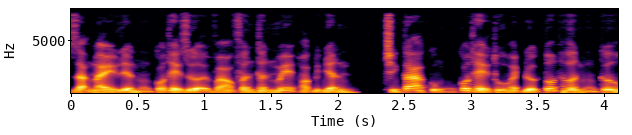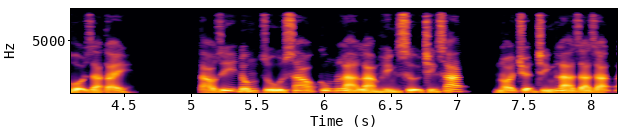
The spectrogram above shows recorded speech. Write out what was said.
dạng này liền có thể dựa vào phân thân mê hoặc định nhân, chính ta cũng có thể thu hoạch được tốt hơn cơ hội ra tay tào dĩ đông dù sao cũng là làm hình sự chính xác nói chuyện chính là già dặn,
